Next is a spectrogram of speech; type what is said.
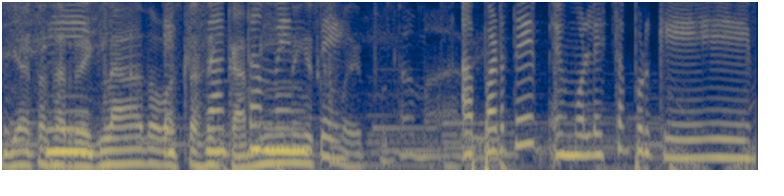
Ya estás Sí, arreglado, o estás en camino y es como de puta madre. Aparte, me molesta porque,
